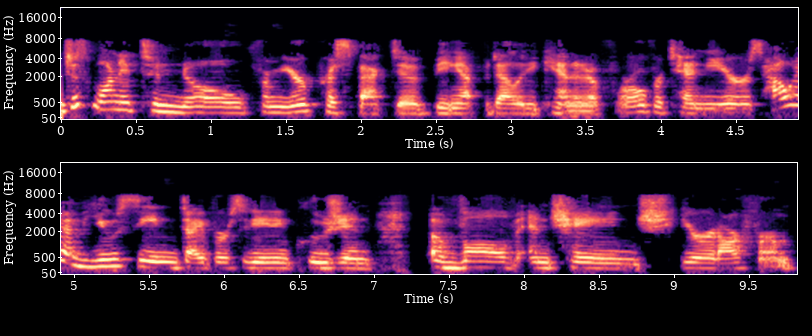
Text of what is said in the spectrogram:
just wanted to know from your perspective, being at Fidelity Canada for over 10 years, how have you seen diversity and inclusion evolve and change here at our firm?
